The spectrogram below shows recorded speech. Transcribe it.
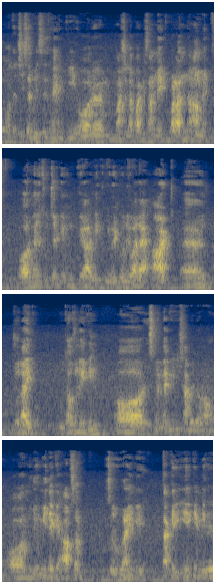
बहुत अच्छी सर्विसेज़ हैं इनकी और माशाल्लाह पाकिस्तान में एक बड़ा नाम है। और मैंने सोचा कि उनका एक इवेंट होने वाला है आठ जुलाई को 2018 और इसमें मैं भी शामिल हो रहा हूँ और मुझे उम्मीद है कि आप सब ज़रूर आएँगे ताकि ये कि मेरे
